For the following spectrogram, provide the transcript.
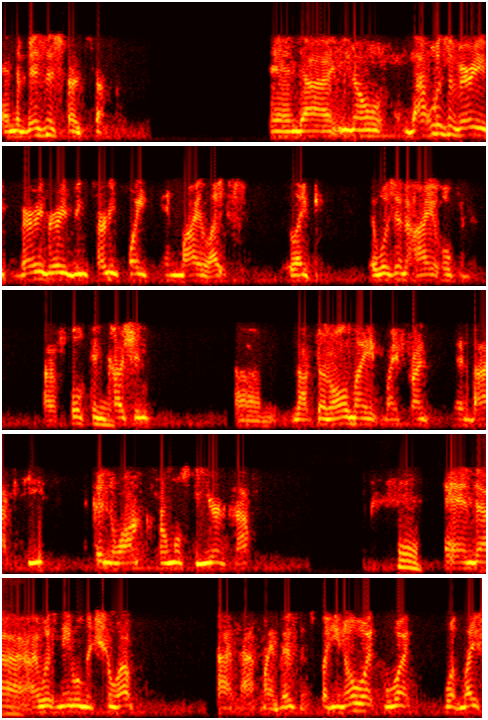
and the business starts suffering. And, uh, you know, that was a very, very, very big turning point in my life. Like, it was an eye opener. A full concussion, um, knocked out all my, my front and back teeth. I couldn't walk for almost a year and a half. Hmm. And uh, I wasn't able to show up at, at my business. But you know what, what, what life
